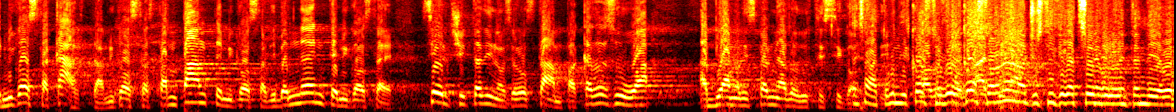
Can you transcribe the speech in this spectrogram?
e mi costa carta, mi costa stampante, mi costa dipendente, mi costa... Se il cittadino se lo stampa a casa sua abbiamo risparmiato tutti questi costi. Esatto, quindi il costo, Ma il costo non è una giustificazione quello che intendevo,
